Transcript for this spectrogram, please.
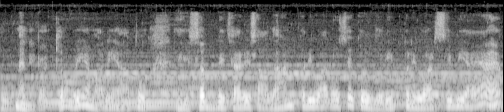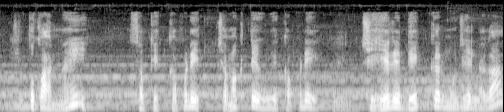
हम्म। मैंने कहा क्यों भाई? हमारे यहाँ तो सब बेचारे साधारण परिवारों से कोई गरीब परिवार से भी आया है। तो कहा नहीं सबके कपड़े चमकते हुए कपड़े हम्म। चेहरे देखकर मुझे लगा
